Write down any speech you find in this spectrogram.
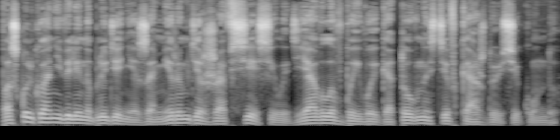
поскольку они вели наблюдение за миром, держа все силы дьявола в боевой готовности в каждую секунду.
